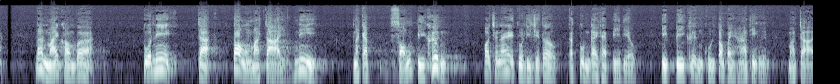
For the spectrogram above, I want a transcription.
0.5 นั่นหมายความว่าตัวนี้จะต้องมาจ่ายหนี้นะครับสองปีครึ่ง เพราะฉะนั้นตัวดิจิทัลกระตุ้นได้แค่ปีเดียว อีกปีครึ่งคุณต้องไปหาที่อื่นมาจ่าย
